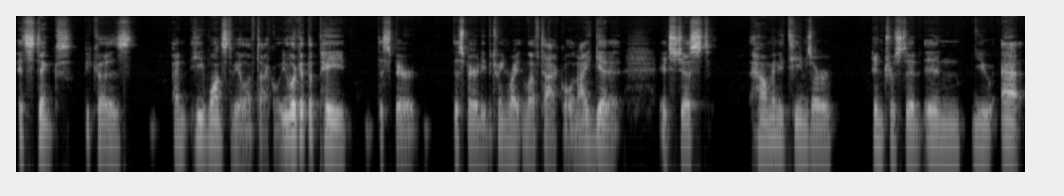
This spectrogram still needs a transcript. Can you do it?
it stinks because and he wants to be a left tackle. You look at the pay disparity disparity between right and left tackle, and I get it. It's just how many teams are interested in you at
